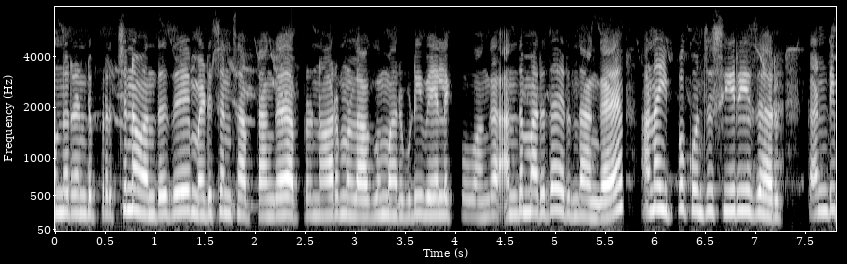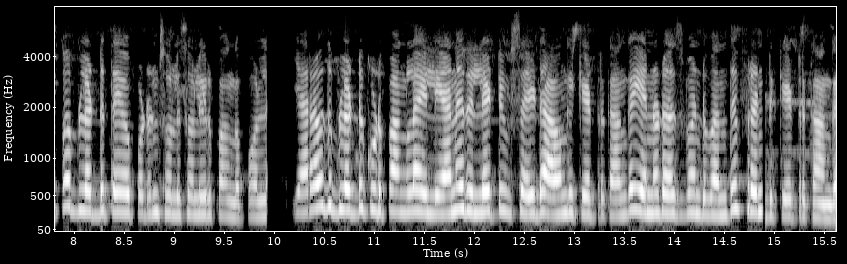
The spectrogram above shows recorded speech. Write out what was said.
ஒன்று ரெண்டு பிரச்சனை வந்தது மெடிசன் சாப்பிட்டாங்க அப்புறம் நார்மல் ஆகும் மறுபடியும் வேலைக்கு போவாங்க அந்த மாதிரி தான் இருந்தாங்க. ஆனால் இப்போ கொஞ்சம் சீரியஸாக இருக்கு. கண்டிப்பாக பிளட்டு தேவைப்படும்னு சொல்லி சொல்லியிருப்பாங்க போல். யாராவது பிளட்டு கொடுப்பாங்களா இல்லையான்னு ரிலேட்டிவ் சைடு அவங்க கேட்டிருக்காங்க. என்னோட ஹஸ்பண்ட் வந்து ஃப்ரெண்டு கேட்டிருக்காங்க.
